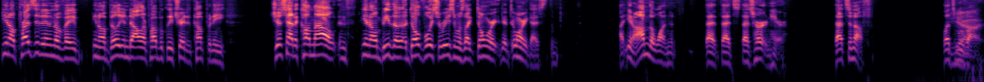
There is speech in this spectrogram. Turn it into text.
you know president of a you know billion dollar publicly traded company just had to come out and you know be the adult voice of reason was like, don't worry, don't worry, guys. The, uh, you know, I'm the one that that's that's hurting here. That's enough. Let's move on.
